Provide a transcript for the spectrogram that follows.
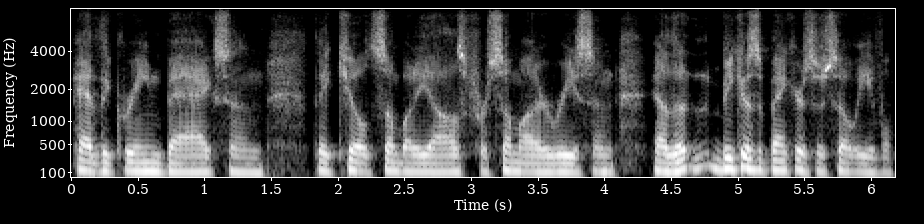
had the greenbacks, and they killed somebody else for some other reason, you know, the, because the bankers are so evil.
